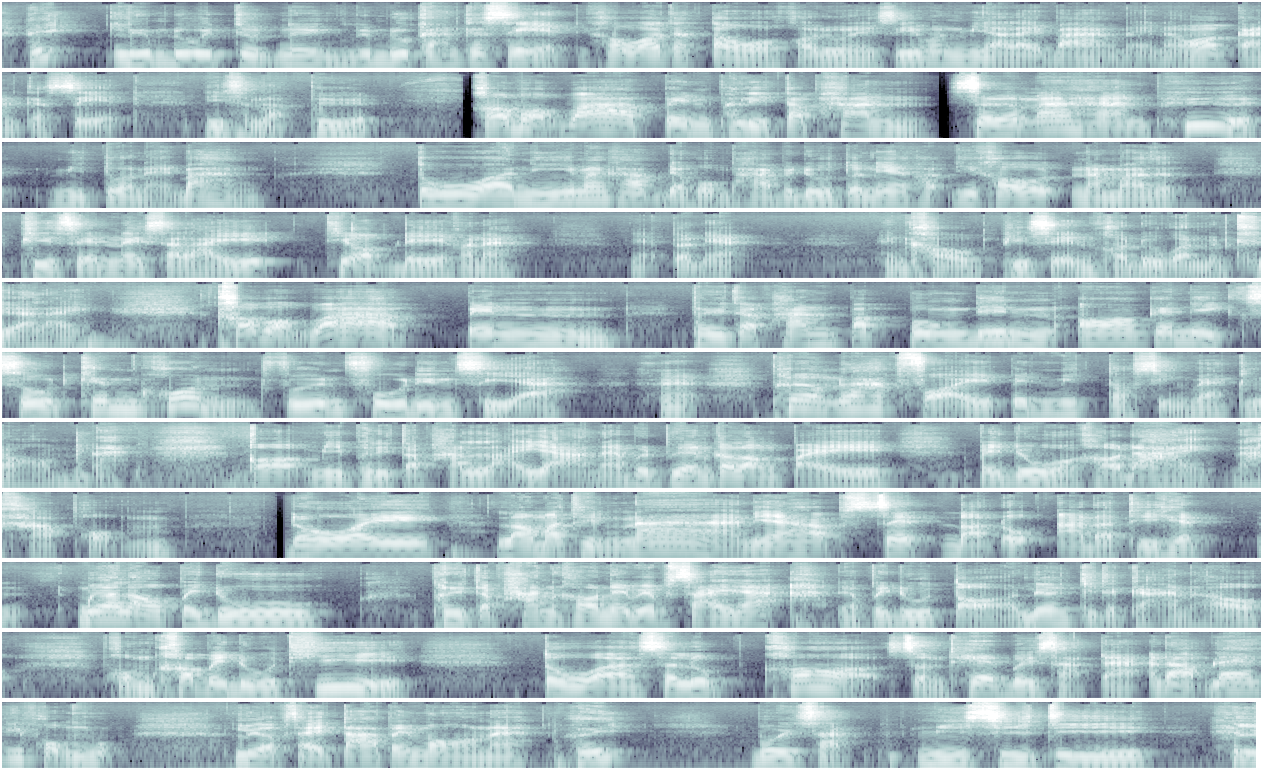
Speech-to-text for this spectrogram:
เฮ้ยลืมดูอีกจุดหนึ่งลืมดูการเกษตรเขาว่าจะโตขอดูหน่อยซิมันมีอะไรบ้างหน่อยนะว่าการเกษตรดีสำหรับพืชเขาบอกว่าเป็นผลิตภัณฑ์ เสริมอาหารพืชมีตัวไหนบ้าง ตัวนี้มั้งครับ เดี๋ยวผมพาไปดูตัวเนี้ยที่เขานำมาพรีเซนต์ในสไลด์ที่ออฟเดย์เขานะ เนี่ยตัวเนี้ยเห็นเขาพรีเซนต์ขอดูก่อนมันคืออะไร เขาบอกว่าเป็นผลิตภัณฑ์ปรับปรุงดินออร์แกนิก สูตรเข้มข้น ฟื้นฟูดินเสีย เพิ่มรากฝอยเป็นมิตรต่อสิ่งแวดล้อม ก็มีผลิตภัณฑ์หลายอย่างนะ เพื่อนๆก็ลองไปไปดูของเขาได้นะครับผมโดยเรามาถึงหน้าเนี่ยครับ set.or.th เมื่อเราไปดู ผลิตภัณฑ์เขาในเว็บไซต์นะ เดี๋ยวไปดูต่อเรื่องกิจการเขา ผมเข้าไปดูที่ตัวสรุปข้อสนเทศบริษัทนะ อันดับแรกที่ผมเหลือบสายตาไปมองนะ เฮ้ย บริษัทมี CG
